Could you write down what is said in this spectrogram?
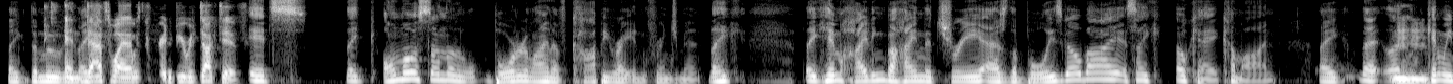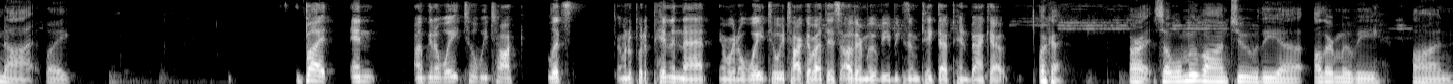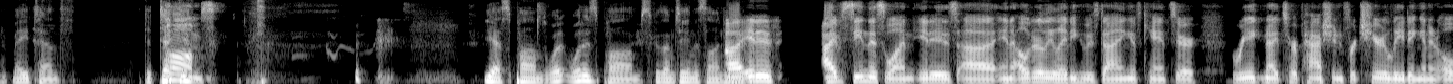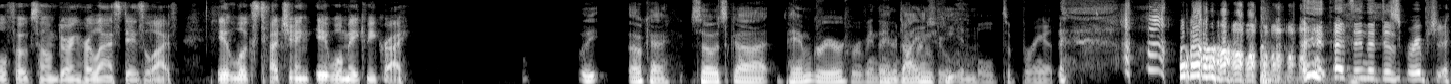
like the movie. And like, that's why I was afraid to be reductive. it's like almost on the borderline of copyright infringement. Like like him hiding behind the tree as the bullies go by. It's like, okay, come on. Like that like, Mhm. can we not? Like But and I'm gonna wait till we talk. Let's. I'm gonna put a pin in that, and we're gonna wait till we talk about this other movie because I'm gonna take that pin back out. okay. All right, so we'll move on to the uh, other movie on May 10th. Detective Poms. Yes, Poms. What what is Poms? Because I'm seeing this on here. Uh, it is. I've seen this one. It is uh, an elderly lady who is dying of cancer reignites her passion for cheerleading in an old folks' home during her last days alive. It looks touching. It will make me cry. Wait, okay. So it's got Pam Grier Proving that and you're Diane never too Keaton. old to bring it. That's in the description.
